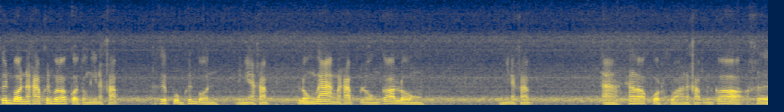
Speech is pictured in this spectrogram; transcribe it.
ขึ้นบนนะครับ ขึ้นบนก็กดตรงนี้นะครับ ก็คือปุ่มขึ้นบนอย่างเงี้ยครับ ลงล่างนะครับ ลงก็ลงอย่างนี้นะครับอ่าถ้าเรากดขวานะครับ มันก็คือ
